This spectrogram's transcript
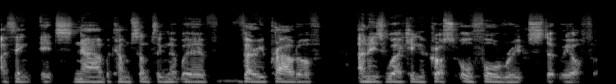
I think it's now become something that we're very proud of and is working across all four routes that we offer.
